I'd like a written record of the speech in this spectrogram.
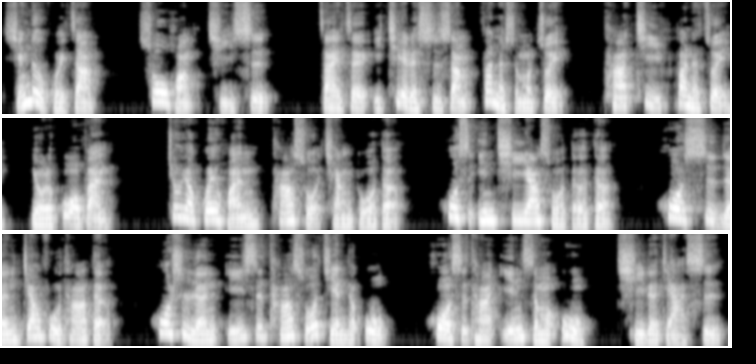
行了诡诈，说谎起誓。”在这一切的事上犯了什么罪？他既犯了罪，有了过犯，就要归还他所抢夺的，或是因欺压所得的，或是人交付他的，或是人遗失他所捡的物，或是他因什么物起了假誓，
